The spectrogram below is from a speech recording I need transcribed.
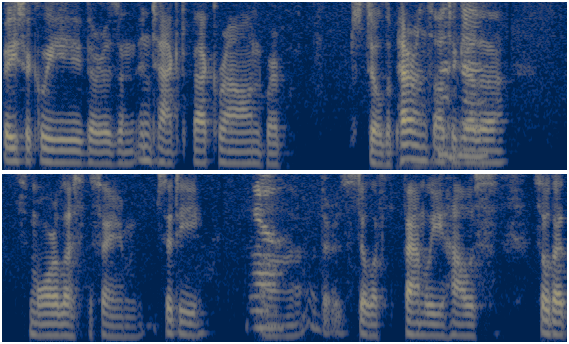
basically there is an intact background where still the parents are Mhm. together. It's more or less the same city. Yeah. Uh, there's still a family house, so that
